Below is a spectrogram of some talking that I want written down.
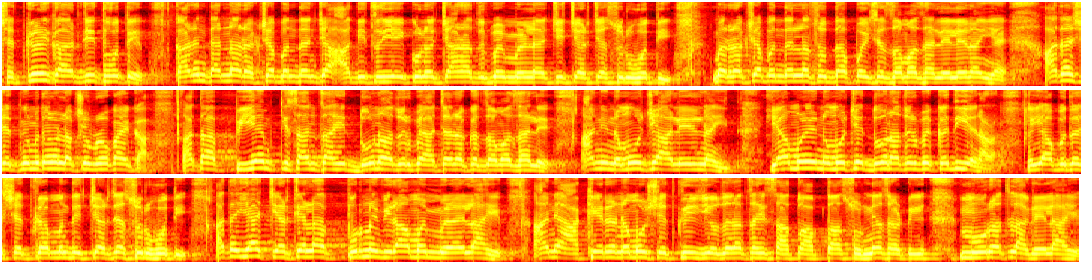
शेतकरी काळजीत होते कारण त्यांना रक्षाबंधनच्या आधीच एकूण चार हजार रुपये मिळण्याची चर्चा सुरू होती. पण रक्षाबंधनला सुद्धा पैसे जमा झालेले नाही आहे आता शेतकरी मित्रांनो लक्षपूर्वक आहे का? आता पी एम किसानचा हे दोन हजार रुपये अचानकच जमा झाले आणि नमोचे आलेले नाहीत. यामुळे नमोचे दोन हजार रुपये कधी येणार? याबद्दल शेतकऱ्यांमध्ये चर्चा सुरू होती. आता या चर्चेला पूर्ण विराम मिळाला आहे आणि अखेर नमो शेतकरी योजनाचा योजनांचाही सातवा हप्ता सोडण्यासाठी मुहूर्त लागलेला आहे.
